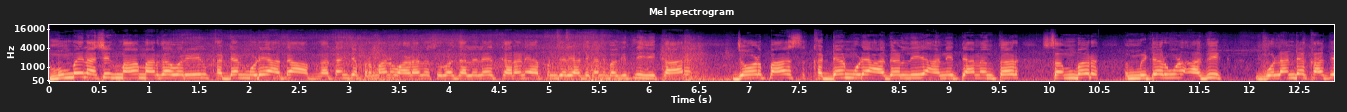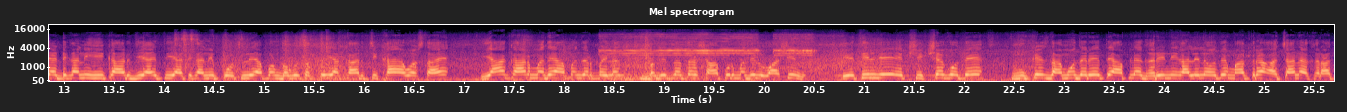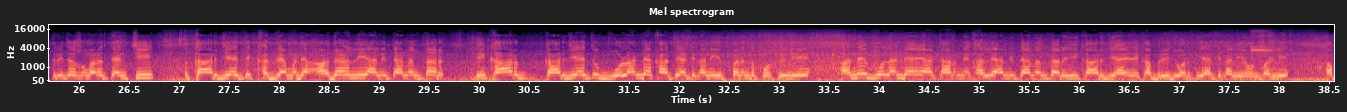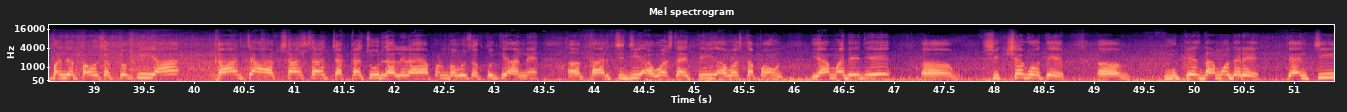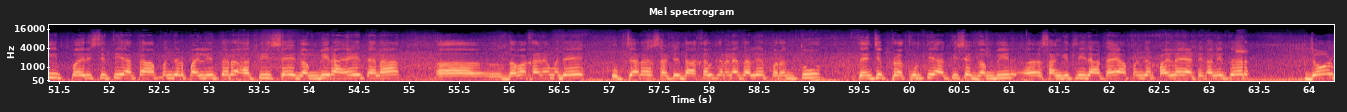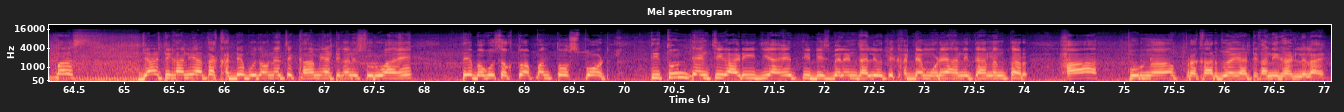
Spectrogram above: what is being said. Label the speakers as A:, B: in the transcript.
A: मुंबई नाशिक महामार्गावरील खड्ड्यांमुळे आता अपघातांचे प्रमाण वाढायला सुरुवात झालेले आहेत. कारण आपण जर या ठिकाणी बघितली ही कार जवळपास खड्ड्यांमुळे आदळली आणि त्यानंतर शंभर मीटरहून अधिक गोलांड्या खात या ठिकाणी ही कार जी आहे ती या ठिकाणी पोचली आपण बघू शकतो या कारची काय अवस्था आहे. या कारमध्ये आपण जर पहिलं बघितलं तर शहापूरमधील वाशिंद येथील जे एक शिक्षक होते मुकेश दामोदरे ते आपल्या घरी निघालेले होते. मात्र अचानक रात्रीच्या सुमारास त्यांची कार जी आहे ती खड्ड्यामध्ये आदळली आणि त्यानंतर ही कार कार जी आहे ती गोलांड्या खात या ठिकाणी इथपर्यंत पोहोचलेली आहे. अनेक गोलांड्या या कारने खाल्ल्या आणि त्यानंतर ही कार जी आहे एका ब्रिजवरती या ठिकाणी येऊन पडली. आपण जर पाहू शकतो की या कारचा अक्षरशः चक्काचूर झालेला आहे. आपण बघू शकतो की अनेक कारची जी अवस्था आहे ती अवस्था पाहून यामध्ये जे शिक्षक होते मुकेश दामोदरे त्यांची परिस्थिती आता आपण जर पाहिली तर अतिशय गंभीर आहे. त्यांना दवाखान्यामध्ये उपचारासाठी दाखल करण्यात आले परंतु त्यांची प्रकृती अतिशय गंभीर सांगितली जात आहे. आपण जर पाहिलं या ठिकाणी तर जवळपास ज्या ठिकाणी आता खड्डे बुजवण्याचे काम या ठिकाणी सुरू आहे ते बघू शकतो आपण तो स्पॉट. तिथून त्यांची गाडी जी आहे ती डिसबॅलेन्स झाली होती खड्ड्यामुळे आणि त्यानंतर हा पूर्ण प्रकार जो आहे या ठिकाणी घडलेला आहे.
